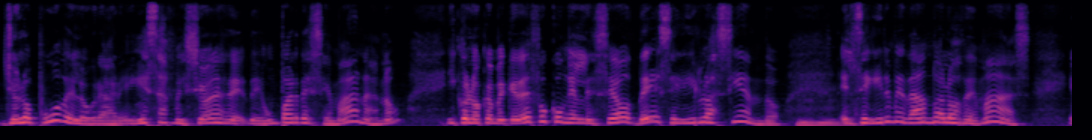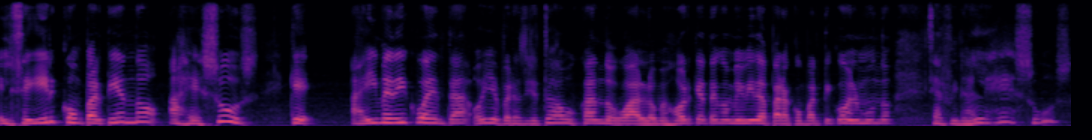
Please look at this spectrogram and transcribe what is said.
yo lo pude lograr en esas misiones de, un par de semanas, ¿no? Y con lo que me quedé fue con el deseo de seguirlo haciendo, el seguirme dando a los demás, el seguir compartiendo a Jesús, que ahí me di cuenta, oye, pero si yo estaba buscando lo mejor que tengo en mi vida para compartir con el mundo, si al final es Jesús.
